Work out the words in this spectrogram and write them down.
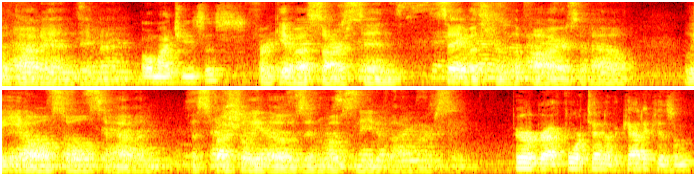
without end. Amen. O my Jesus, Forgive us our sins, save us from the fires of hell. Lead all souls to heaven, especially those in most need of thy mercy. paragraph 410 of the Catechism.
